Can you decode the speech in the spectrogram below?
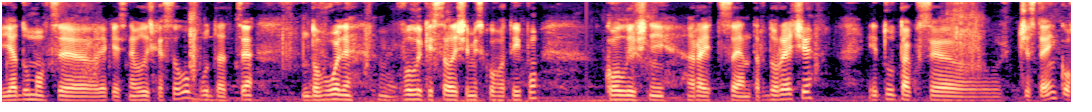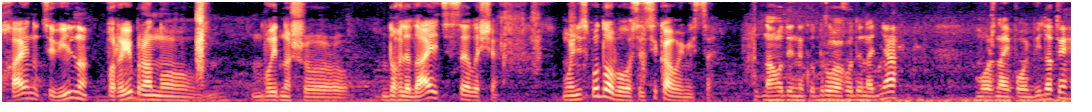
Я думав, це якесь невеличке село буде. Це доволі велике селище міського типу, колишній райцентр, до речі. І тут так все чистенько, хайно, цивільно, прибрано. Видно, що доглядається селище. Мені сподобалося, цікаве місце. На годиннику друга година дня. Можна і пообідати.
